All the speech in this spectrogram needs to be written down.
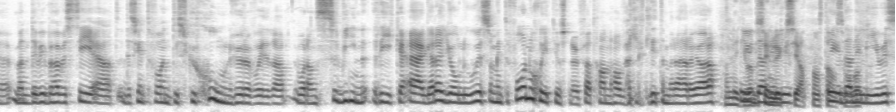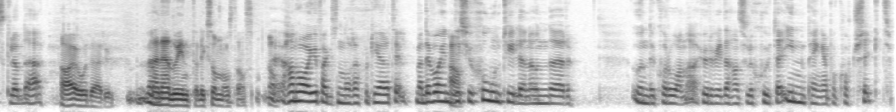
Eh, Men det vi behöver se är att det ska inte vara en diskussion huruvida våran svinrika ägare Joe Louis som inte får någon skit just nu för att han har väldigt lite med det här att göra. Han ligger Det är ju väl på sin lyxjatt någonstans Det är ju Danny Levis klubb det här. Ja, jo, det är det ju. Men ändå inte liksom någonstans. Ja. Eh, Han har ju faktiskt någon att rapportera till. Men det var ju en Ja. diskussion tydligen under, under corona huruvida han skulle skjuta in pengar på kort sikt.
